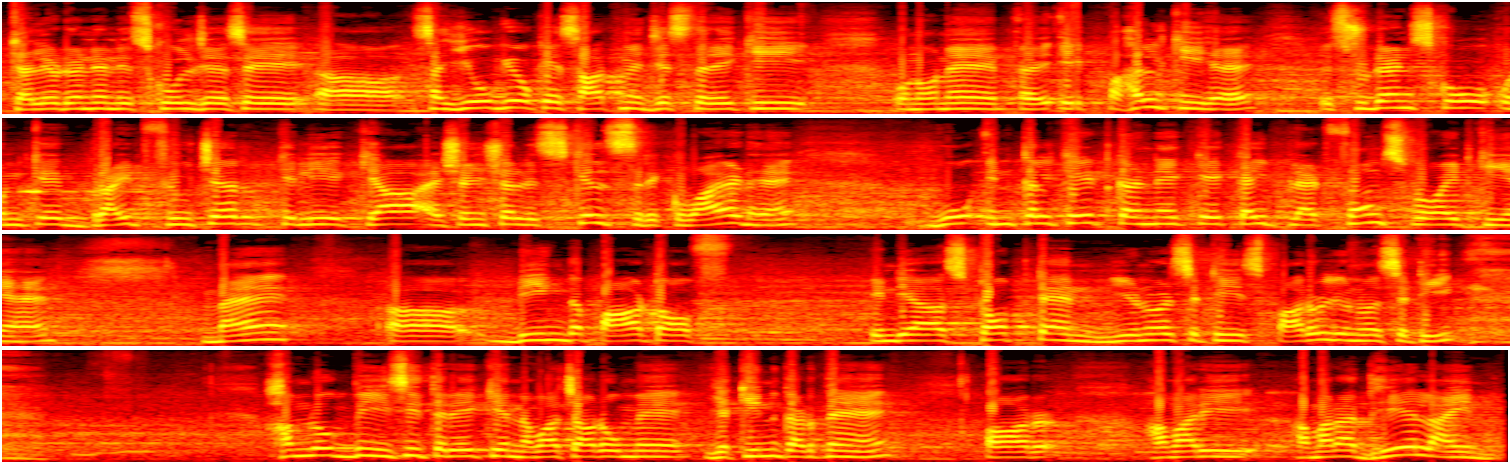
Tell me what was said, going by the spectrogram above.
Caledonian school जैसे सहयोगियों के साथ में जिस तरह की उन्होंने एक पहल की है, स्टूडेंट्स को उनके ब्राइट फ्यूचर के लिए क्या एसेंशियल स्किल्स रिक्वायर्ड हैं, वो इनकलकेट करने के कई प्लेटफॉर्म्स प्रोवाइड किए हैं। मैं being the part of India's top ten universities Parul university हम लोग भी इसी तरह के नवाचारों में यकीन करते हैं। और हमारी, हमारा ध्येय लाइन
